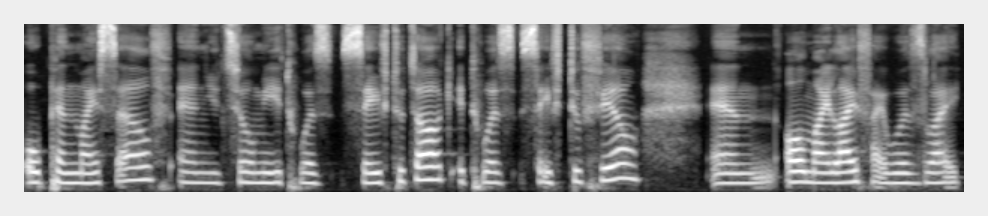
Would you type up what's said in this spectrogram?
open myself and you told me it was safe to talk it was safe to feel and all my life i was like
